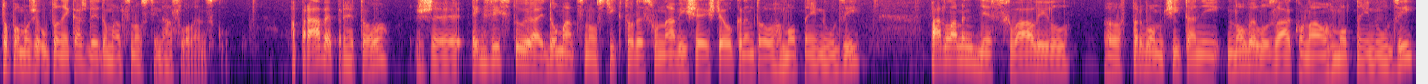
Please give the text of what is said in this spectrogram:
To pomôže úplne každej domácnosti na Slovensku. A práve preto, že existujú aj domácnosti, ktoré sú navyše ešte okrem toho v hmotnej núdzi, parlament dnes schválil e, v prvom čítaní novelu zákona o hmotnej núdzi,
